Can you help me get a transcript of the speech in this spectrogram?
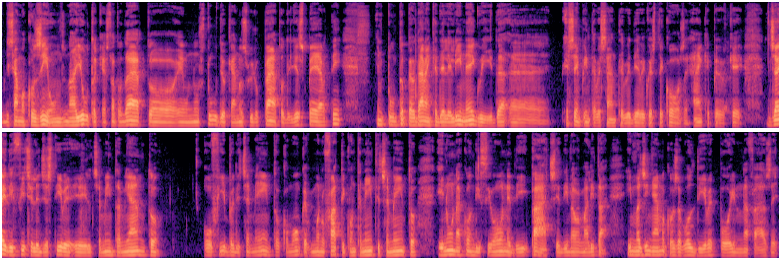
diciamo così, un aiuto che è stato dato e uno studio che hanno sviluppato degli esperti, appunto per dare anche delle linee guida. Eh, è sempre interessante vedere queste cose, anche perché già è difficile gestire il cemento amianto o fibre di cemento, comunque manufatti contenenti cemento in una condizione di pace, di normalità. Immaginiamo cosa vuol dire poi in una fase,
